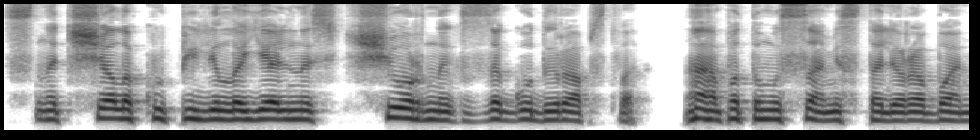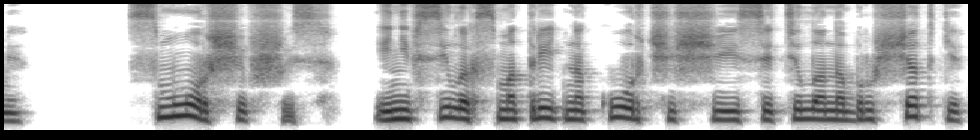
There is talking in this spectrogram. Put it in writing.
Сначала купили лояльность черных за годы рабства, а потом и сами стали рабами. Сморщившись и не в силах смотреть на корчащиеся тела на брусчатке,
